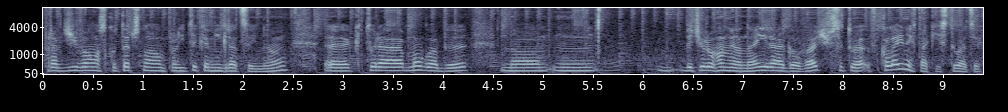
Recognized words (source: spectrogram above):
prawdziwą, skuteczną politykę migracyjną, e, która mogłaby no, mm, być uruchomione i reagować w, w kolejnych takich sytuacjach.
